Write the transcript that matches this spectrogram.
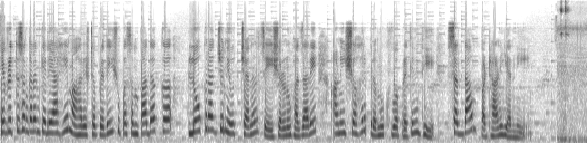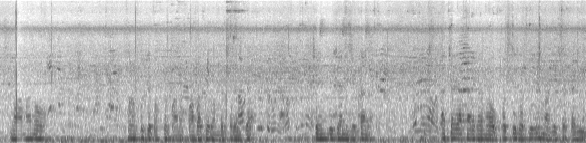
हे वृत्तसंकलन केले आहे महाराष्ट्र प्रदेश उपसंपादक लोकराज्य न्यूज चॅनलचे शरणू हजारे आणि शहर प्रमुख व प्रतिनिधी सद्दाम पठाण यांनी. परमपूज्य डॉक्टर बाला बाबासाहेब आंबेडकर यांच्या जयंतीच्या निमित्तानं आजच्या या कार्यक्रमाला उपस्थित असलेले माझे सहकारी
